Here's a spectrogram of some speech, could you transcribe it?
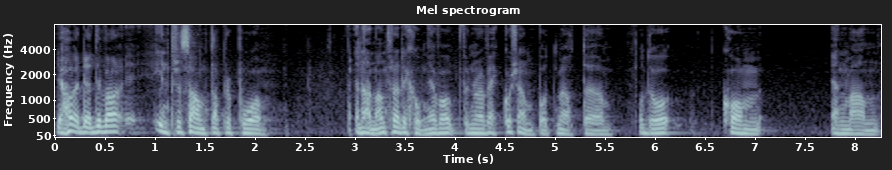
Jag hörde, det var intressant apropå en annan tradition. Jag var för några veckor sedan på ett möte och då kom en man,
